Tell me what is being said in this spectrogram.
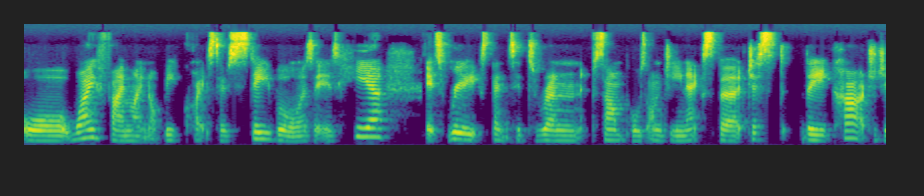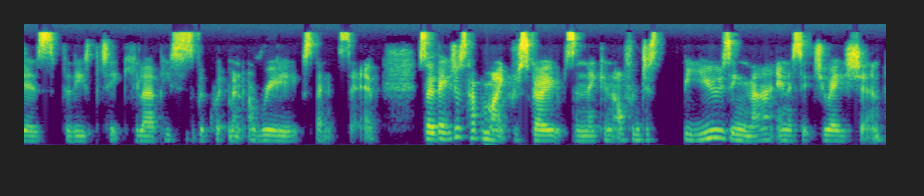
or Wi Fi might not be quite so stable as it is here. It's really expensive to run samples on GeneXpert. Just the cartridges for these particular pieces of equipment are really expensive. So they just have microscopes and they can often just be using that in a situation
